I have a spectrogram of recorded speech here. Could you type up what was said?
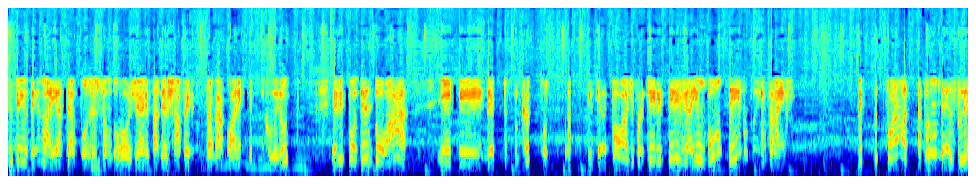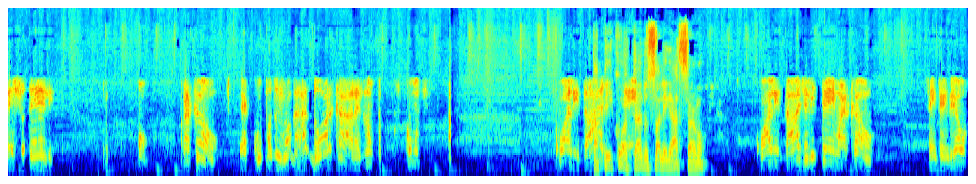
entendendo aí até a posição do Rogério para deixar para ele jogar 45 minutos, ele poder doar e, e deixar no campo que ele pode, porque ele teve aí um bom tempo para entrar em forma até por um desleixo dele. Bom, Marcão, é culpa do jogador, cara. Ele não tá como qualidade. Tá picotando sua ligação, irmão. Qualidade ele tem, Marcão. Você entendeu?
